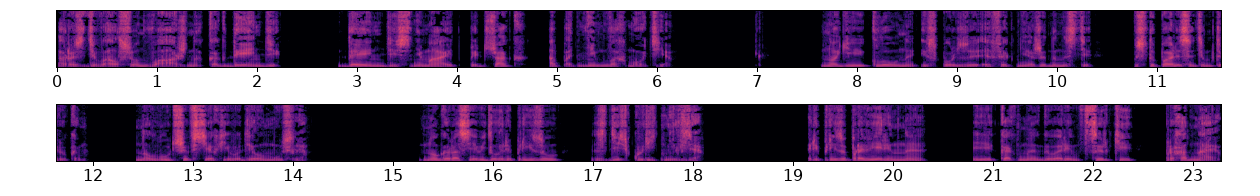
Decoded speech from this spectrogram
А раздевался он важно, как Дэнди. Дэнди снимает пиджак, а под ним лохмотья. Многие клоуны, используя эффект неожиданности, выступали с этим трюком, но лучше всех его делал Мусля. Много раз я видел репризу «Здесь курить нельзя». Реприза проверенная и, как мы говорим в цирке, проходная.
